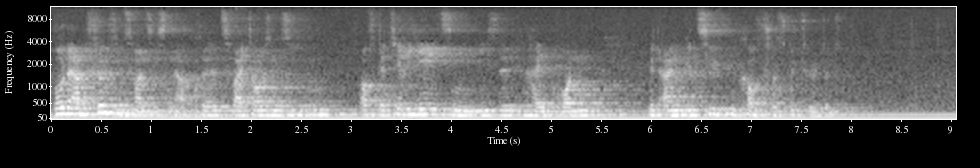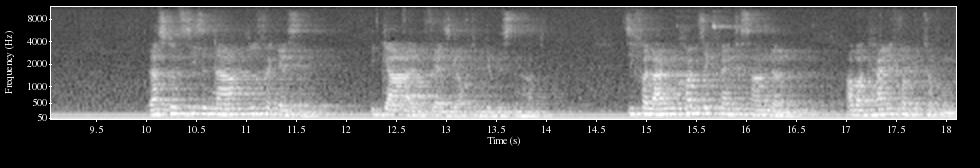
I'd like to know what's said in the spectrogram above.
wurde am 25. April 2007 auf der Theresienwiese in Heilbronn mit einem gezielten Kopfschuss getötet. Lasst uns diese Namen nie vergessen, egal wer sie auf dem Gewissen hat. Sie verlangen konsequentes Handeln, aber keine Verbitterung.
